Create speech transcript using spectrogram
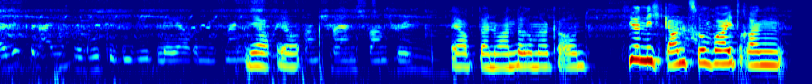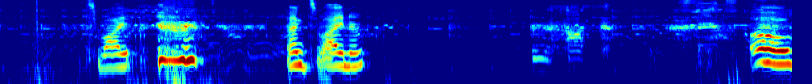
also ich bin eigentlich eine gute BB-Playerin. Ich meine, ich Ja, ja. Rang 22. Ja, auf deinem anderen Account. Hier nicht ganz so weit, Rang 2. Rang 2, ne? Oh,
